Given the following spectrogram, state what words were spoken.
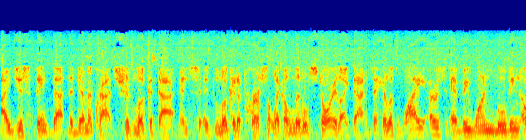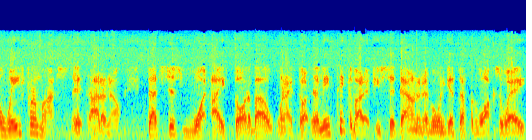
I just think that the Democrats should look at that and look at a person like a little story like that and say, "Hey, look, why is everyone moving away from us?" It, I don't know. That's just what I thought about when I thought. I mean, think about it. If you sit down and everyone gets up and walks away,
